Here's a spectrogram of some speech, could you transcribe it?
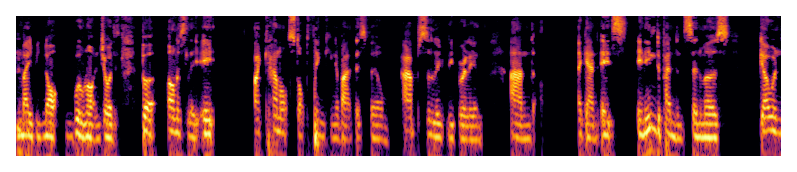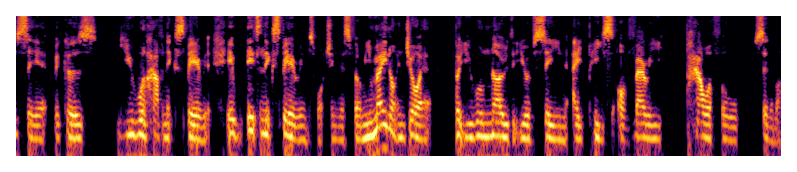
maybe not will not enjoy this. But honestly, it I cannot stop thinking about this film. Absolutely brilliant. And again, it's in independent cinemas. Go and see it because you will have an experience. It, it's an experience watching this film. You may not enjoy it, but you will know that you have seen a piece of very powerful cinema.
